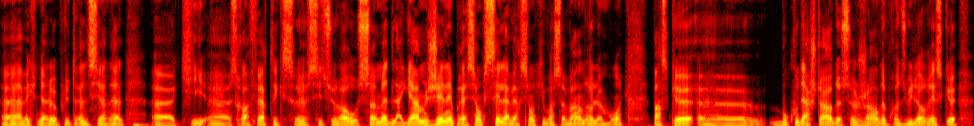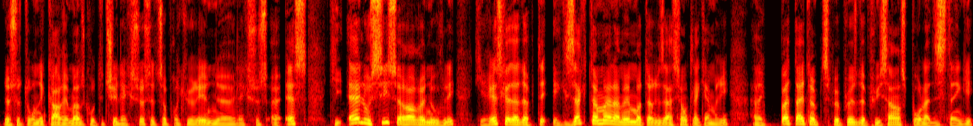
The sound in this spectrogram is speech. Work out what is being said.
avec une allure plus traditionnelle. Euh, qui euh, sera offerte et qui se situera au sommet de la gamme. J'ai l'impression que c'est la version qui va se vendre le moins parce que euh, beaucoup d'acheteurs de ce genre de produit-là risquent de se tourner carrément du côté de chez Lexus et de se procurer une Lexus ES qui, elle aussi, sera renouvelée, qui risque d'adopter exactement la même motorisation que la Camry avec peut-être un petit peu plus de puissance pour la distinguer.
